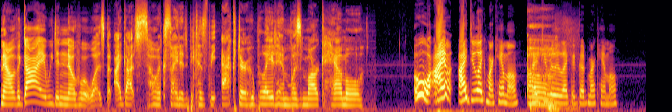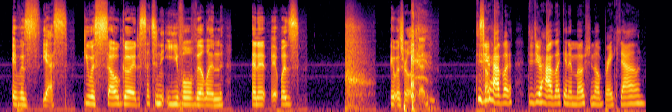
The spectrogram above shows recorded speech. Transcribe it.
Now, the guy, we didn't know who it was, but I got so excited because the actor who played him was Mark Hamill. Oh, I I do like Mark Hamill. I Oh. do really like a good Mark Hamill. It was, yes, he was so good. Such an evil villain. And it, it was, it was really good. Did So- you have a did you have like an emotional breakdown?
